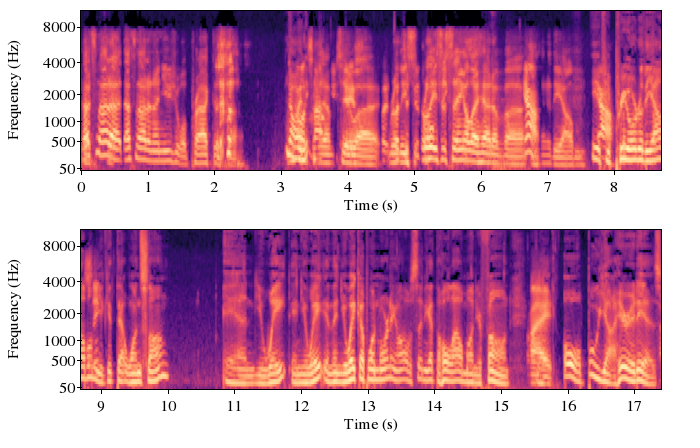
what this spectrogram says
That's But not the- a that's not an unusual practice though, no, no, it's not them to days, uh, but- but to release do release a single ahead of uh, Yeah. ahead of the album. if yeah, you pre-order the album, see- you get that one song, and you wait and you wait, and then you wake up one morning, all of a sudden you got the whole album on your phone. Right. Like, oh, booyah! Here it is.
